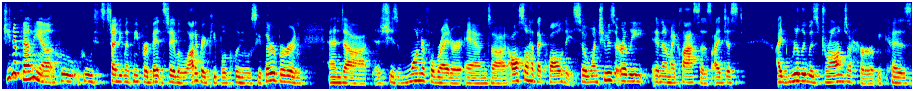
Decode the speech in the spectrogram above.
Gina Femia, who who studied with me for a bit and studied with a lot of great people, including Lucy Thurber, and and uh, she's a wonderful writer and uh, also had that quality. So when she was early in my classes, I just I really was drawn to her because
